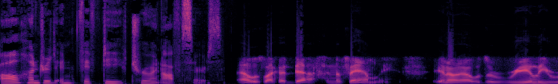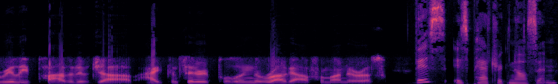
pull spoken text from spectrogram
all 150 truant officers. That was like a death in the family. You know, that was a really, really positive job. I consider it pulling the rug out from under us. This is Patrick Nelson.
